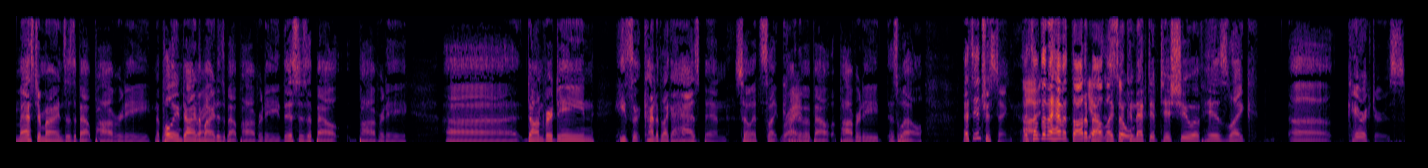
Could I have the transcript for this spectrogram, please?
Masterminds is about poverty. Napoleon Dynamite Right. is about poverty. This is about poverty. Uh, Don Verdean, he's a, kind of like a has been, so it's like Right. kind of about poverty as well. That's interesting. That's Uh, something I haven't thought yeah, about, like so- the connective tissue of his like uh, characters.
